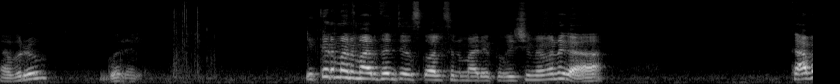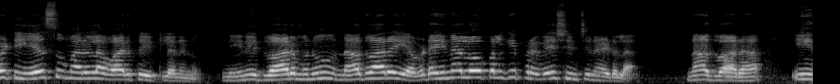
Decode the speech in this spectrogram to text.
ఎవరు? గొర్రెలు. ఇక్కడ మనం అర్థం చేసుకోవాల్సిన మరి ఒక విషయం ఏమనగా కాబట్టి యేసు మరలా వారితో ఇట్లనను నేనే ద్వారమును నా ద్వారా ఎవడైనా లోపలికి ప్రవేశించిన ఎడల నా ద్వారా ఈ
